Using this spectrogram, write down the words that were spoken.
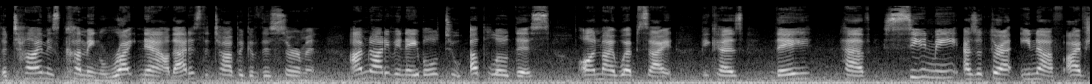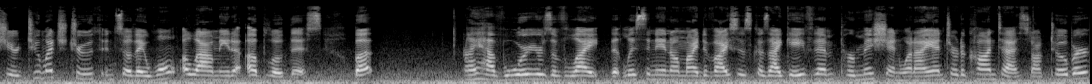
The time is coming right now. That is the topic of this sermon. I'm not even able to upload this on my website because they have seen me as a threat enough. I've shared too much truth, and so they won't allow me to upload this. But I have warriors of light that listen in on my devices because I gave them permission when I entered a contest October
